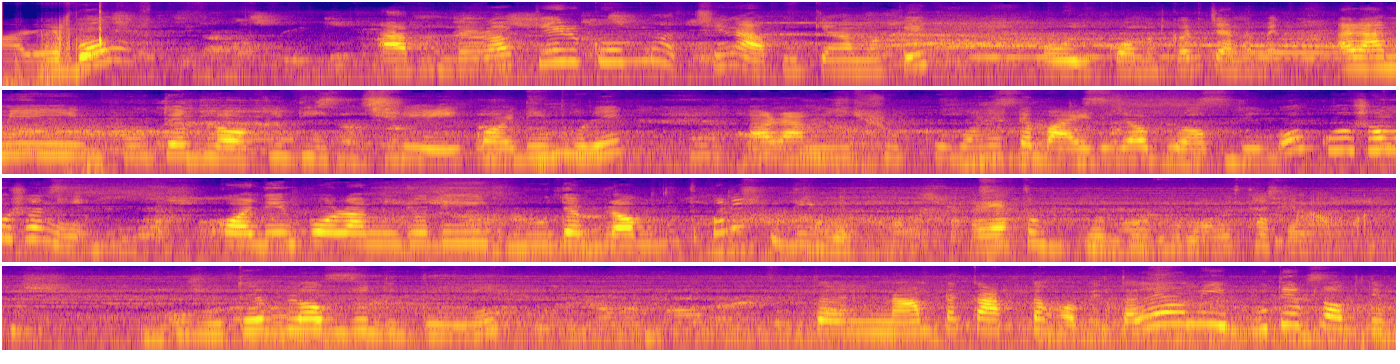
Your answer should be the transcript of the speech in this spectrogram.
আর এবং আপনারা কীরকম আছেন আপনি কি আমাকে ওই কমেন্ট করে জানাবেন? আর আমি ভূতের ব্লগই দিচ্ছি এই কয়দিন ধরে। আর আমি শুক্রবার একটা বাইরে যাওয়া ব্লগ দিব, কোনো সমস্যা নেই। কয়দিন পর আমি যদি ভূতের ব্লগ দিতে পারি, দিব। আর এত মনে থাকে না আমার। ভূতের ব্লগ যদি দিই, তার নামটা কাটতে হবে। তাহলে আমি ভূতের ব্লগ দেব।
